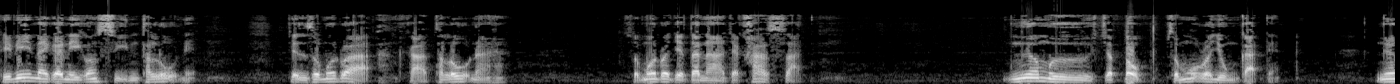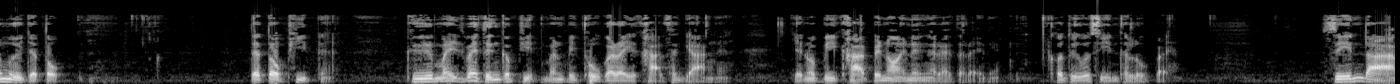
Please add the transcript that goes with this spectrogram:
ทีนี้ในกรณีของศีลทะลุเนี่ยเช่นสมมติว่าขาดทะลุนะฮะ สมมติว่าเจตนาจะฆ่าสัตว์ เงื้อมือจะตบ สมมติว่ายุงกัดเนี่ย เงื้อมือจะตบ แต่ตบผิดเนี่ยคือไม่ไม่ถึงกับผิดมันไปถูกอะไรขาดสักอย่างเนี่ยเช่นว่าปีขาดไปหน่อยหนึ่งอะไรแต่อะไรเนี่ย ก็ถือว่าศีลทะลุไป ศีลด่าง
